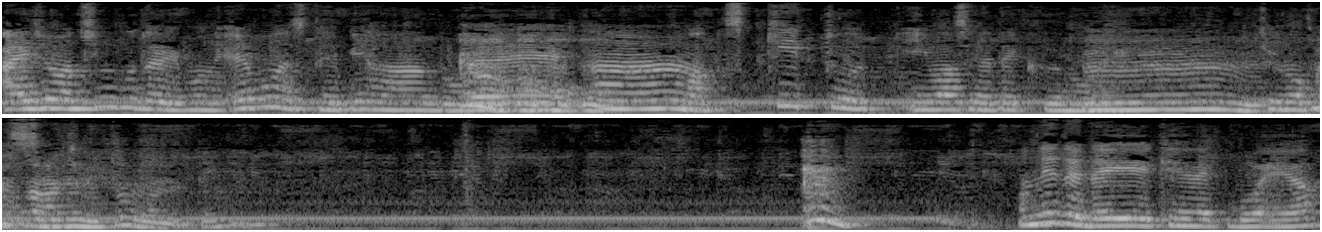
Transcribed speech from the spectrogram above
아이즈원 친구들 이번에 일본에서 데뷔한 노래 응, 응, 응. 아, 막 스키투 이와 세대 그 노래 음. 들어봤어요. 아직 못 들어봤는데. 언니들 내일 계획 뭐예요?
